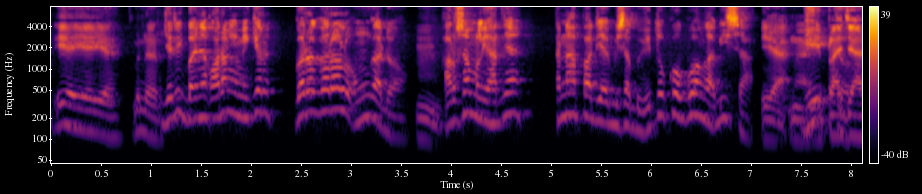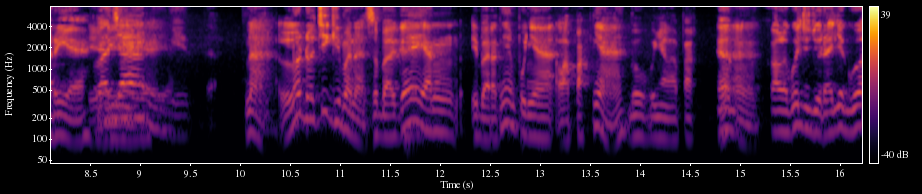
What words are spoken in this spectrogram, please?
Iya, iya, iya. Benar. Jadi banyak orang yang mikir gara-gara lu enggak dong. Hmm. Harusnya melihatnya kenapa dia bisa begitu kok gue nggak bisa. Iya. nah Gitu. dipelajari ya Iya, Pelajari gitu. Nah, lo Doci gimana? Sebagai yang ibaratnya yang punya lapaknya. gue punya lapak Eh, Heeh. kalau gue jujur aja gue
